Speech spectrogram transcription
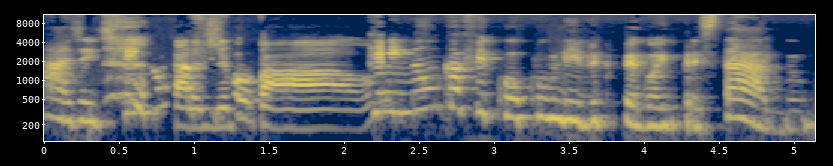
Ah, gente, quem nunca, Cara ficou... de pau. quem nunca ficou com um livro que pegou emprestado,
